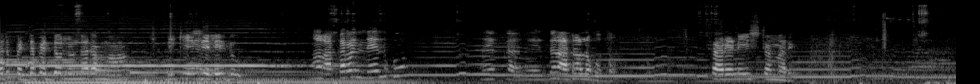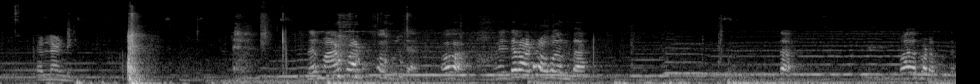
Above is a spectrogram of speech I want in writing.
అందరూ పెద్ద పెద్ద వాళ్ళు ఉన్నారమ్మా. నీకేం తెలీదు. మరి అక్కడ ఎందుకు ఇద్దరు ఆటోలో పోతాం. సరే నీ ఇష్టం మరి. వెళ్ళండి. దాన్ని మాట పట్టుకోకుండా ఇద్దరు ఆటోలో పోతా బాధపడకుండా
